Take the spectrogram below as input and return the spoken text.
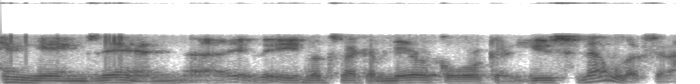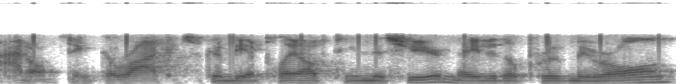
ten games in, uh, he looks like a miracle worker in Houston. Now, listen, I don't think the Rockets are going to be a playoff team this year. Maybe they'll prove me wrong.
